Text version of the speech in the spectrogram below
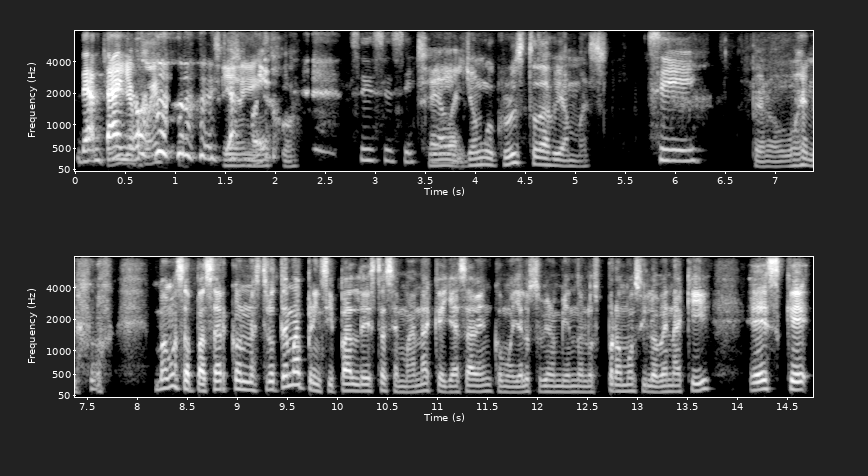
de antaño. Sí, viejo. sí, sí, sí. Sí, Jungle Cruise todavía más. Sí. Pero bueno, vamos a pasar con nuestro tema principal de esta semana, que ya saben, como ya lo estuvieron viendo en los promos y lo ven aquí, es que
